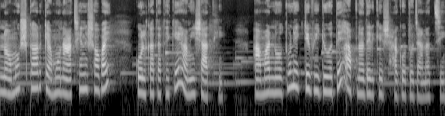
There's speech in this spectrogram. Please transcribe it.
নমস্কার, কেমন আছেন সবাই? কলকাতা থেকে আমি সাথী। আমার নতুন একটি ভিডিওতে আপনাদেরকে স্বাগত জানাচ্ছি।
